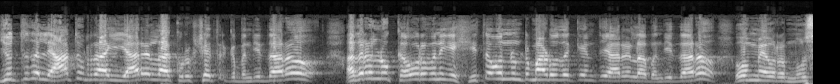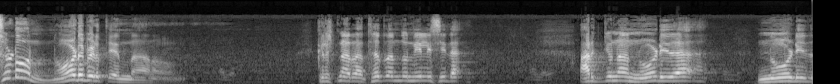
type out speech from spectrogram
ಯುದ್ಧದಲ್ಲಿ ಆತುರರಾಗಿ ಯಾರೆಲ್ಲ ಕುರುಕ್ಷೇತ್ರಕ್ಕೆ ಬಂದಿದ್ದಾರೋ, ಅದರಲ್ಲೂ ಕೌರವನಿಗೆ ಹಿತವನ್ನುಂಟು ಮಾಡುವುದಕ್ಕೆ ಅಂತ ಯಾರೆಲ್ಲ ಬಂದಿದ್ದಾರೋ, ಒಮ್ಮೆ ಅವರ ಮುಸುಡು ನೋಡಿಬಿಡ್ತೇನೆ ನಾನು. ಕೃಷ್ಣ ರಥ ತಂದು ನಿಲ್ಲಿಸಿದ. ಅರ್ಜುನ ನೋಡಿದ. ನೋಡಿದ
